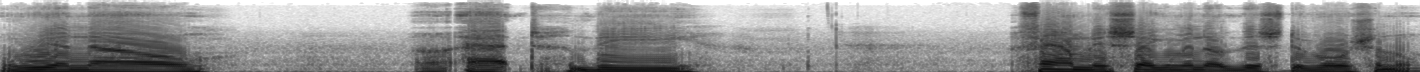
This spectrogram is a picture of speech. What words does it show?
we are now uh, at the family segment of this devotional,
